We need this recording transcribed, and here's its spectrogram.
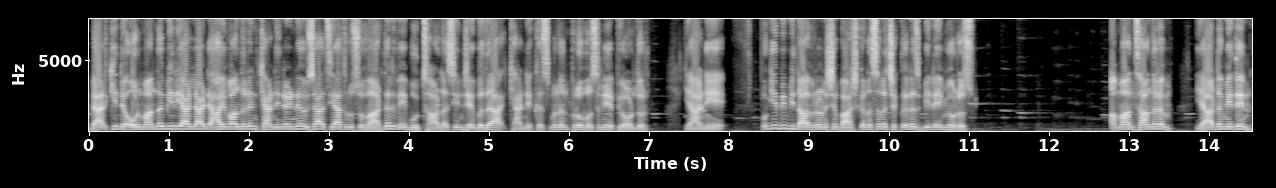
Belki de ormanda bir yerlerde hayvanların kendilerine özel tiyatrosu vardır ve bu tarla sincabı da kendi kısmının provasını yapıyordur. Yani bu gibi bir davranışı başka nasıl açıklarız bilemiyoruz. Aman tanrım, yardım edin.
